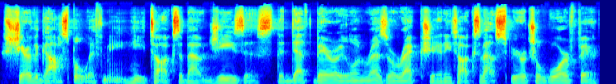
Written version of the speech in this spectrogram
share the gospel with me. He talks about Jesus, the death, burial, and resurrection. He talks about spiritual warfare.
